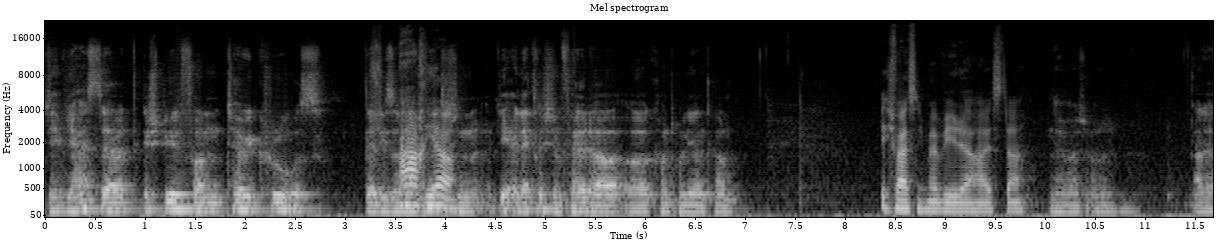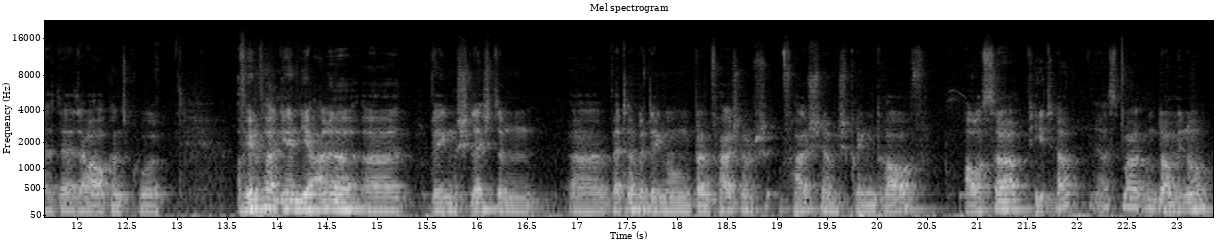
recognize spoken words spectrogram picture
Wie, heißt der? Gespielt von Terry Crews, der diese Ach, ja. die elektrischen Felder äh, kontrollieren kann. Ich weiß nicht mehr, wie der heißt da. Ne, weiß ich auch nicht mehr. Aber der, der, der war auch ganz cool. Auf jeden Fall gehen die alle äh, wegen schlechten äh, Wetterbedingungen beim Fallschirm, Fallschirmspringen drauf. Außer Peter erstmal und Domino.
